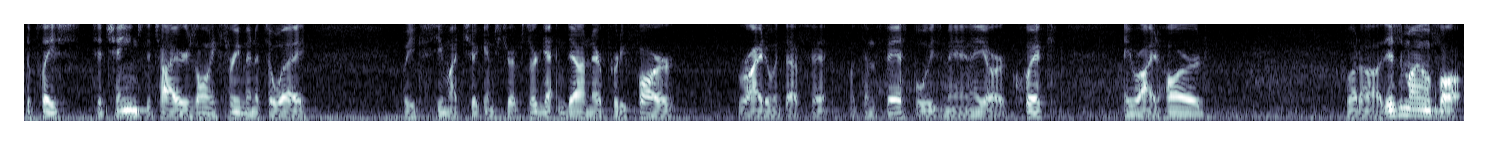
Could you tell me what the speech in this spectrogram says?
the place to change the tire is only three minutes away. But you can see my chicken strips. They're getting down there pretty far riding with that fit with them fast boys, man. They are quick. They ride hard. But uh, this is my own fault.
